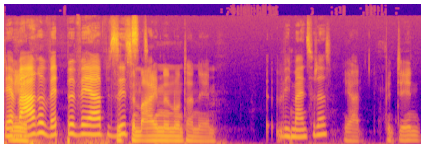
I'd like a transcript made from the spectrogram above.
Der nee, wahre Wettbewerb sitzt, sitzt im eigenen Unternehmen. Wie meinst du das? Ja, mit den,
